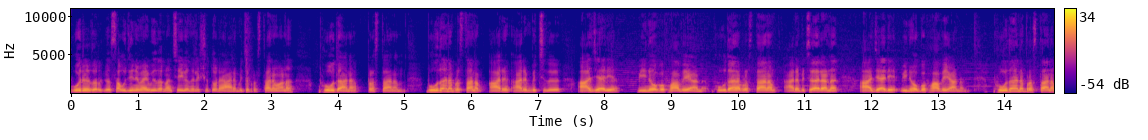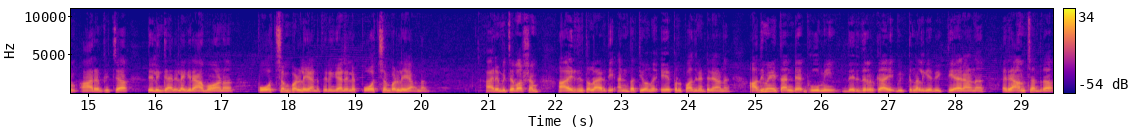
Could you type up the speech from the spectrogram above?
ഭൂരഹിതർക്ക് സൗജന്യമായി വിതരണം ചെയ്യുക എന്ന ലക്ഷ്യത്തോടെ ആരംഭിച്ച പ്രസ്ഥാനമാണ് ഭൂദാന പ്രസ്ഥാനം. ഭൂദാന പ്രസ്ഥാനം ആര ആരംഭിച്ചത് ആചാര്യ വിനോബ ഭാവയാണ് ഭൂദാന പ്രസ്ഥാനം ആരംഭിച്ചതാരാണ് ആചാര്യ വിനോബ ഭാവയാണ് ഭൂദാന പ്രസ്ഥാനം ആരംഭിച്ച തെലുങ്കാനയിലെ ഗ്രാമമാണ് പോച്ചമ്പള്ളിയാണ് തെലുങ്കാനയിലെ പോച്ചമ്പള്ളിയാണ് ആരംഭിച്ച വർഷം ആയിരത്തി തൊള്ളായിരത്തി അൻപത്തി ഒന്ന് ഏപ്രിൽ പതിനെട്ടിനാണ്. ആദ്യമായി തന്റെ ഭൂമി ദരിദ്രർക്കായി വിട്ടു നൽകിയ വ്യക്തി ആരാണ്? രാംചന്ദ്ര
